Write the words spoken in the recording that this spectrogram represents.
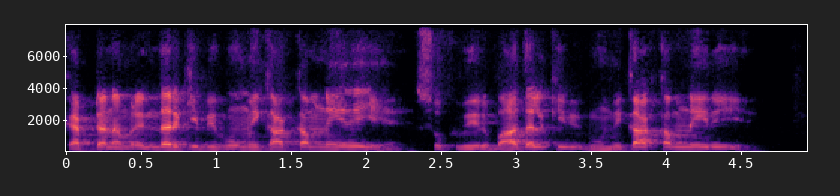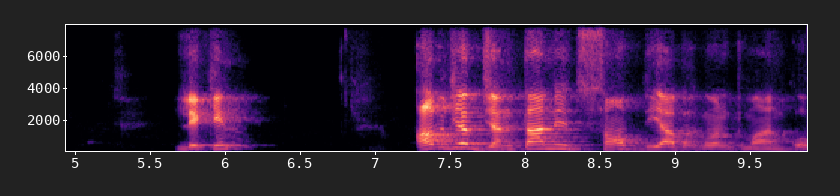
कैप्टन अमरिंदर की भी भूमिका कम नहीं रही है, सुखवीर बादल की भी भूमिका कम नहीं रही है। लेकिन अब जब जनता ने सौंप दिया भगवंत मान को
